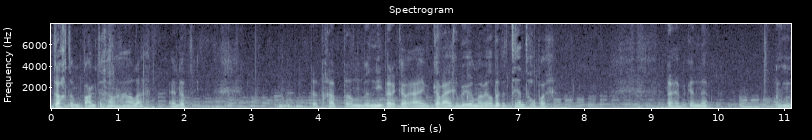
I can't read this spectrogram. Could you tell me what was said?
dacht een bank te gaan halen. En dat dat gaat dan niet bij de karwei, gebeuren, maar wel bij de trendhopper. Daar heb ik een, eh, een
